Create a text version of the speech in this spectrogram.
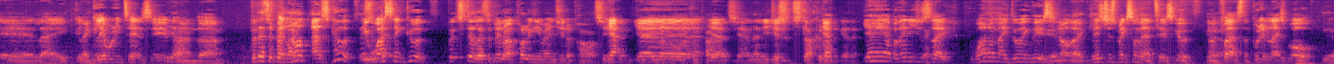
uh, like, like labor intensive Yeah. and, um, but that's a bit but like, not as good. It wasn't good. but still, that's a bit know. like pulling your engine apart. So you Yeah, can, yeah, you can look at all yeah, the yeah, components, yeah, and then you just stuck it Yeah. all together. Yeah, yeah, but then you just like, what am I doing this? You know, like let's just make something that tastes good and fast and put it in a nice bowl Yeah.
